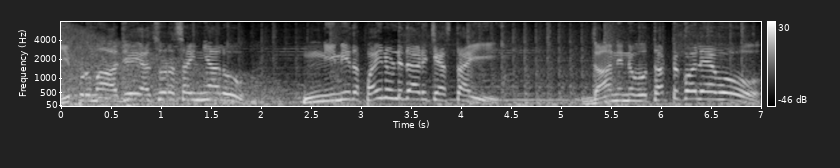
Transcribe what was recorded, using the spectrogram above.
ఇప్పుడు మా అజయ్ అసుర సైన్యాలు నీ మీద పైనుండి దాడి చేస్తాయి. దాన్ని నువ్వు తట్టుకోలేవు.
